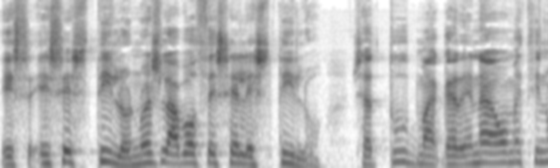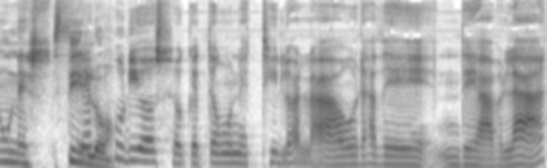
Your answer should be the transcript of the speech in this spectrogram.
es- ese estilo, no es la voz, es el estilo. O sea, tú, Macarena Gómez, tiene un Sí estilo. es curioso que tengo un estilo a la hora de, de hablar,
